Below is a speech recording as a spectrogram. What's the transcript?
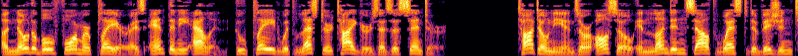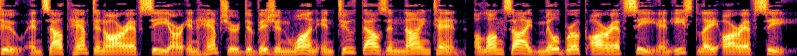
A notable former player is Anthony Allen, who played with Leicester Tigers as a centre. Tottonians are also in London South West Division 2 and Southampton RFC are in Hampshire Division 1 in 2009-10, alongside Millbrook RFC and Eastleigh RFC.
